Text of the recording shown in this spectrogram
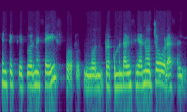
gente que duerme seis, lo recomendable serían ocho horas al día.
